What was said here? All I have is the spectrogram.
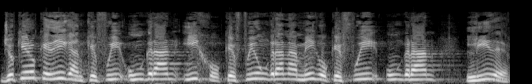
Yo quiero que digan que fui un gran hijo, que fui un gran amigo, que fui un gran líder.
